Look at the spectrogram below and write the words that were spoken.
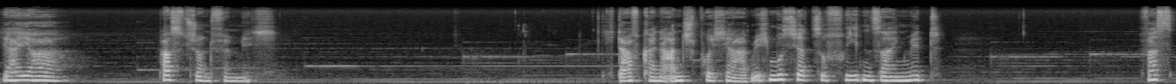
Ja, ja, passt schon für mich. Ich darf keine Ansprüche haben, ich muss ja zufrieden sein mit, was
